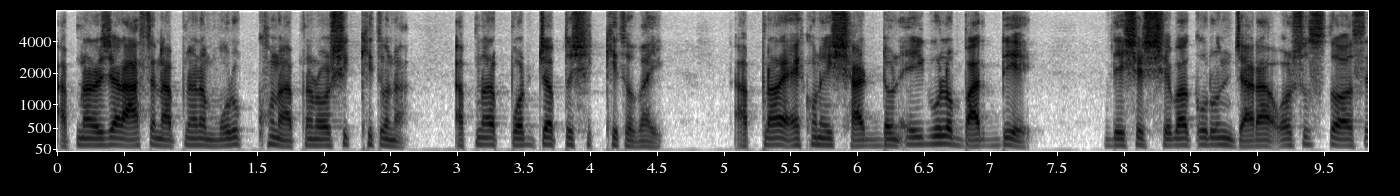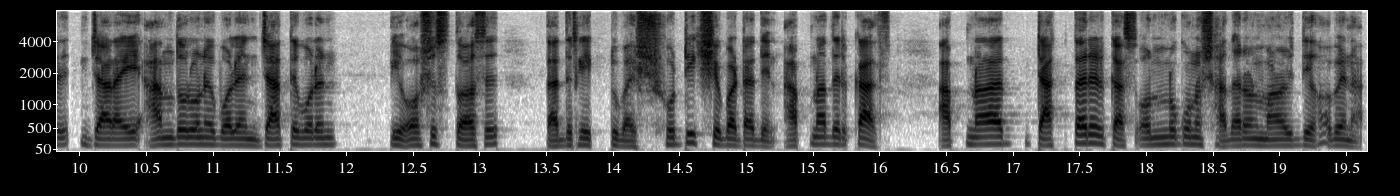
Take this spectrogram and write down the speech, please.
আপনারা যারা আছেন, আপনারা মূর্খ না, আপনারা অশিক্ষিত না। আপনারা পর্যাপ্ত শিক্ষিত ভাই। আপনারা এখন এই শাটডাউন, এইগুলো বাদ দিয়ে দেশের সেবা করুন। যারা অসুস্থ আছে, যারা এই আন্দোলনে বলেন, যাতে বলেন, এই অসুস্থ আছে, তাদেরকে একটু ভাই সঠিক সেবাটা দিন। আপনাদের কাজ, আপনারা ডাক্তারের কাজ, অন্য কোনো সাধারণ মানুষ দিয়ে হবে না।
